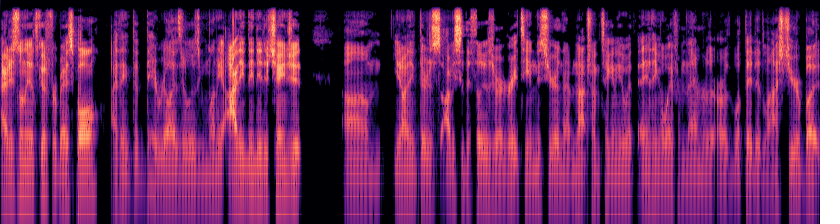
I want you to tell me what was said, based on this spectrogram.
I just don't think it's good for baseball. I think that they realize they're losing money. I think they need to change it. Um, you know, I think there's obviously the Phillies are a great team this year, and I'm not trying to take any, anything away from them or, or what they did last year, but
